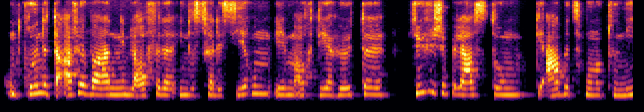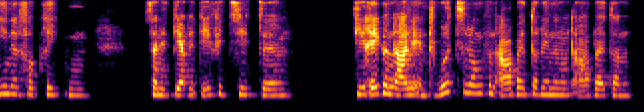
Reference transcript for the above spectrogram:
Und Gründe dafür waren im Laufe der Industrialisierung eben auch die erhöhte psychische Belastung, die Arbeitsmonotonie in den Fabriken, sanitäre Defizite, die regionale Entwurzelung von Arbeiterinnen und Arbeitern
